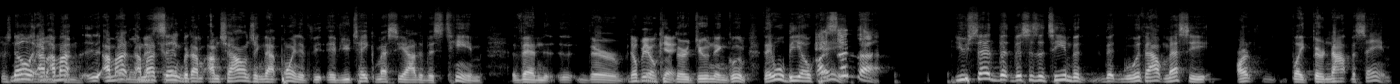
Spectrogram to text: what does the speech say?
There's no, way I'm, I'm not. I'm not. I'm not Messi saying, but. I'm, I'm challenging that point. If if you take Messi out of this team, then they're They'll be okay. They're doom and gloom. They will be okay. I said that. you said that this is a team that that without Messi aren't like they're not the same.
